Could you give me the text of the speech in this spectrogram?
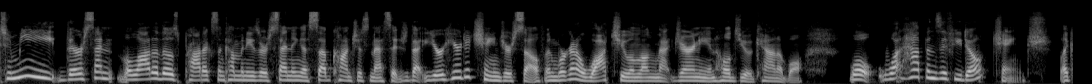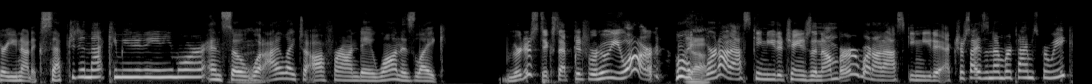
to me, they're sent a lot of those products and companies are sending a subconscious message that you're here to change yourself and we're going to watch you along that journey and hold you accountable. Well, what happens if you don't change? Like, are you not accepted in that community anymore? And so, right. what I like to offer on day one is like, we're just accepted for who you are. like yeah. we're not asking you to change the number. We're not asking you to exercise a number of times per week.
